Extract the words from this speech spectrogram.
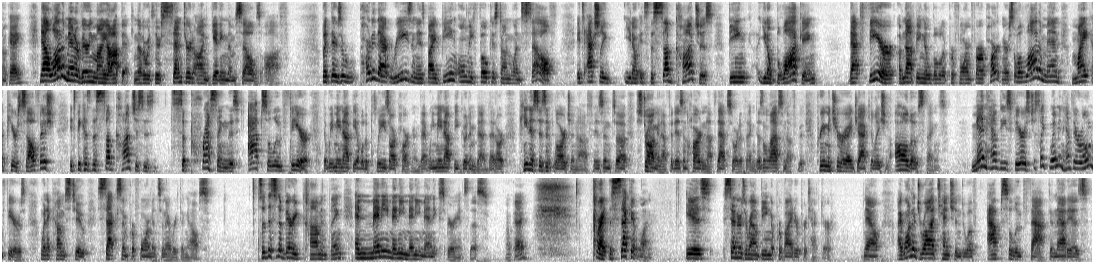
Okay? Now, a lot of men are very myopic. In other words, they're centered on getting themselves off. But there's a part of that reason is by being only focused on oneself, it's actually, you know, it's the subconscious being, you know, blocking that fear of not being able to perform for our partner. So a lot of men might appear selfish. It's because the subconscious is suppressing this absolute fear that we may not be able to please our partner, that we may not be good in bed, that our penis isn't large enough, isn't uh, strong enough, it isn't hard enough, that sort of thing, doesn't last enough, premature ejaculation, all those things. Men have these fears just like women have their own fears when it comes to sex and performance and everything else. So, this is a very common thing, and many, many, many men experience this. Okay? All right, the second one is centers around being a provider protector. Now, I want to draw attention to an absolute fact, and that is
